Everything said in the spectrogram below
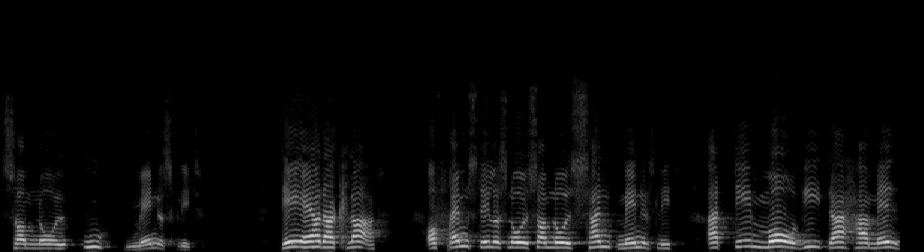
som noget umenneskeligt. Det er da klart, og fremstilles noget som noget sandt menneskeligt, at det må vi da have med,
